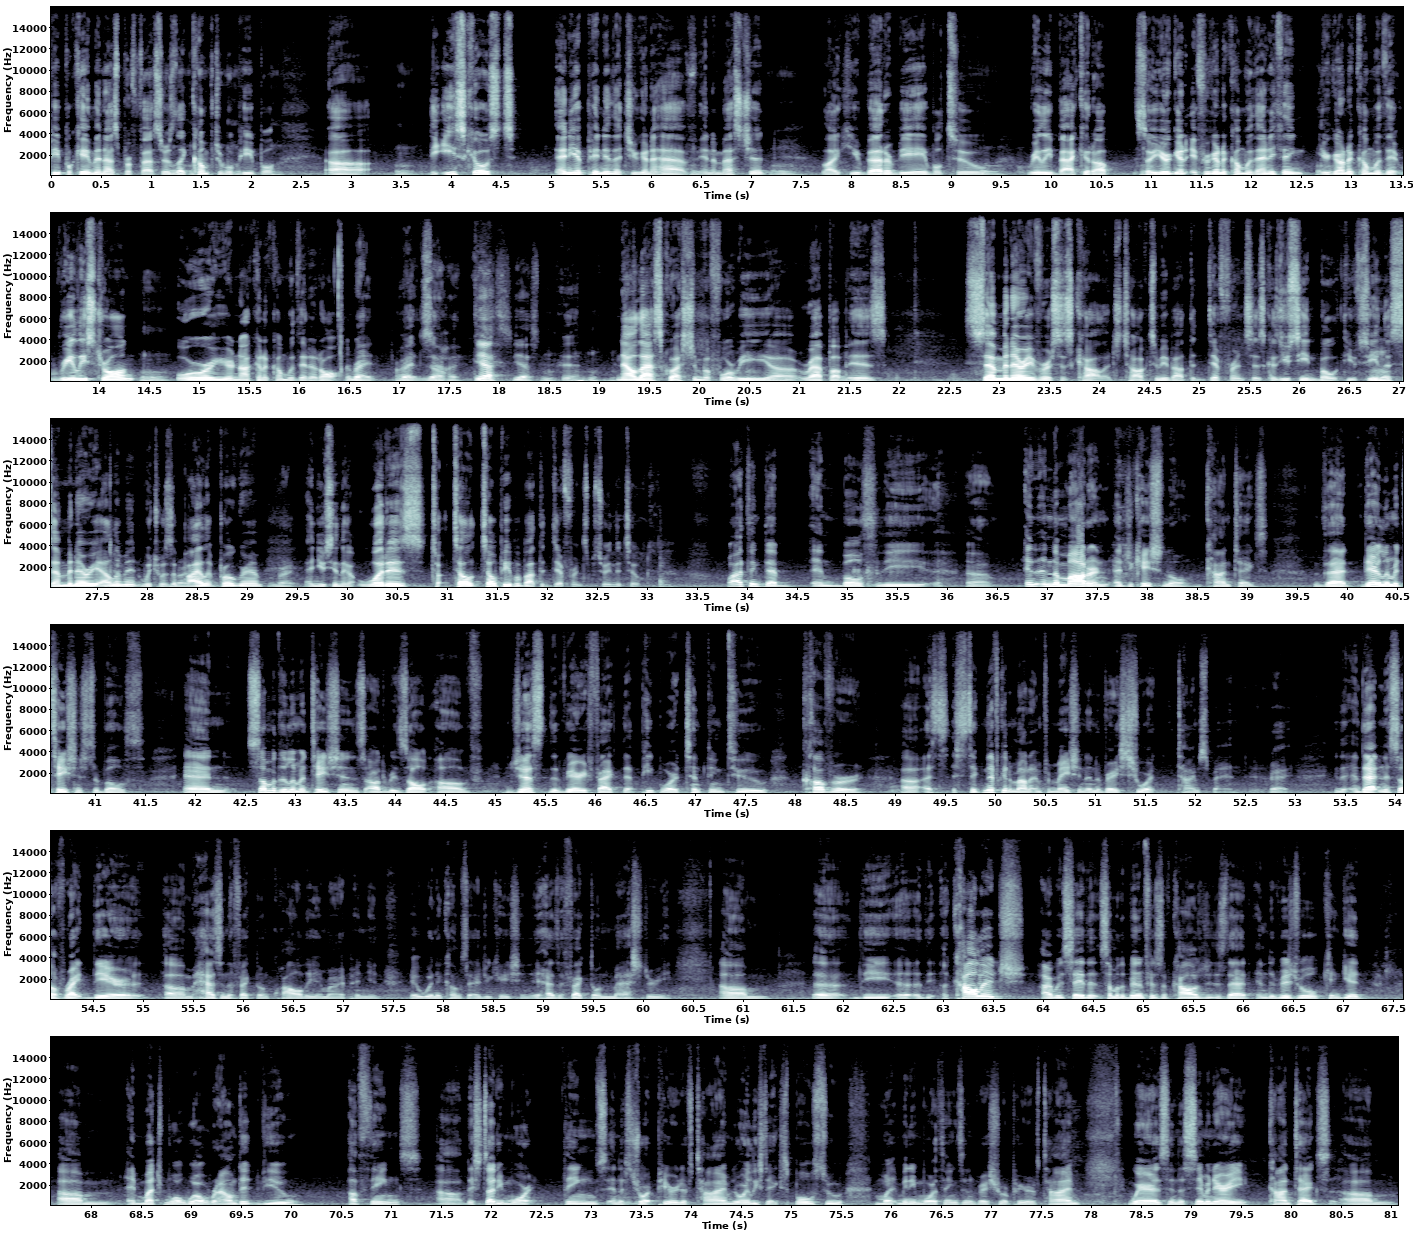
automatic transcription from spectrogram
People came in as professors, like Mhm, comfortable mhm, people. Uh, Mm, the East Coast, any opinion that you're gonna have in a masjid, mm, like you better be able to mm, really back it up. So you're gonna, if you're gonna come with anything, you're gonna come with it really strong, mm. or you're not gonna come with it at all. Right, right, Right, so- exactly. yes, yes. mm, Yeah. mm, Now, last question before we uh, wrap up is seminary versus college. Talk to me about the differences because you've seen both. You've seen the Mhm. seminary element, which was a Right. pilot program, Right. and you've seen the what is. T- tell tell people about the difference between the two. Well, I think that in both the uh, in, in the modern educational context, that there are limitations to both, and some of the limitations are the result of just the very fact that people are attempting to cover uh, a, s- a significant amount of information in a very short time span, right? And that in itself, right there, um, has an effect on quality, in my opinion, eh, when it comes to education. It has effect on mastery. Um, uh, the, uh, the a college, I would say that some of the benefits of college is that individual can get um, a much more well-rounded view of things. Uh, they study more things in a short period of time, or at least they're exposed to many more things in a very short period of time. Whereas in the seminary context, um,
